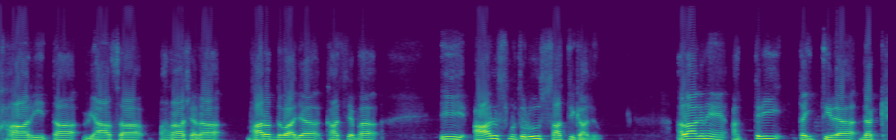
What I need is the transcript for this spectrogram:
హారిత వ్యాస పరాశర భారద్వాజ కాశ్యప ఈ ఆరు స్మృతులు సాత్వికాలు. అలాగనే అత్రి తైత్తిర దక్ష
